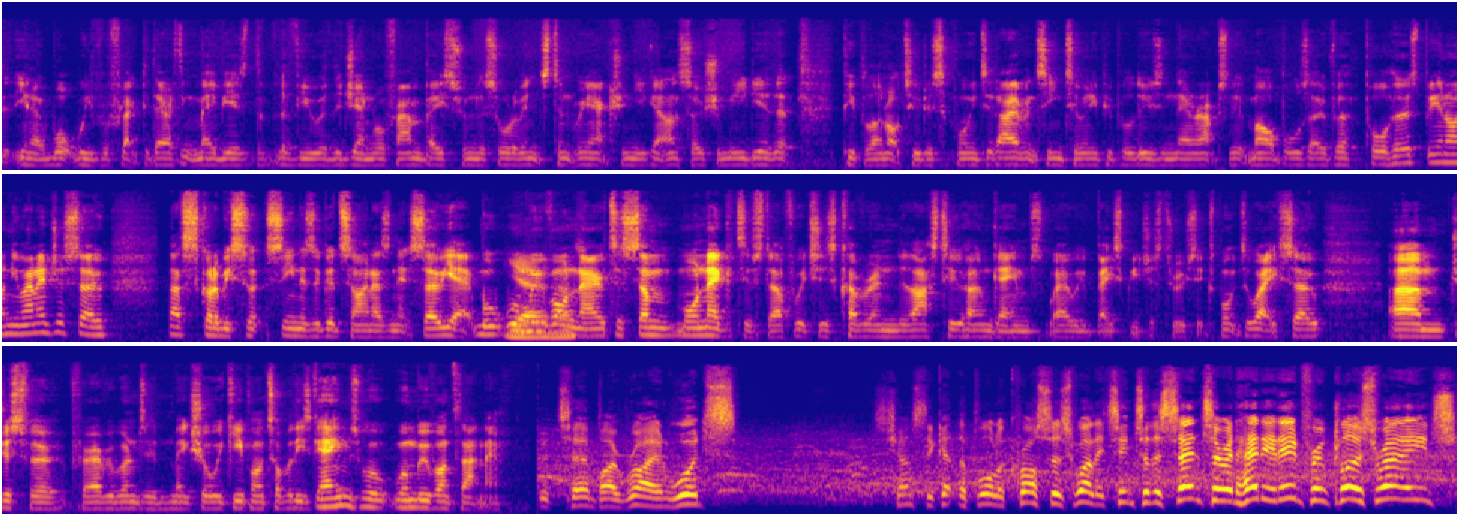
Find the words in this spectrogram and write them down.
that, you know what we've reflected there. I think maybe is the, the view of the general fan base from the sort of instant reaction you get on social media that people are not too disappointed. I haven't seen too many people losing their absolute marbles over Paul Hurst being our new manager, so that's got to be seen as a good sign, hasn't it? So yeah, we'll, we'll Yeah, move on now to some more negative stuff, which is covering the last two home games where we basically just threw six points away. So um, just for, for everyone to make sure we keep on top of these games, we'll, we'll move on to that now. Good turn by Ryan Woods. Chance to get the ball across as well. It's into the centre and headed in from close range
